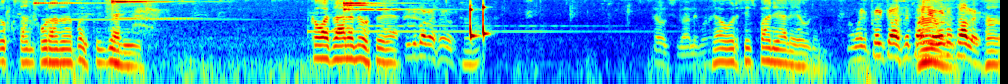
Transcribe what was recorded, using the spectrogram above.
नुकसान पुराणं भरतीच झाली. कवाच आलं नव्हतं ह्या ह्या वर्षीच पाणी आलं एवढं. आम्हाला कळतं असं पाणी एवढं चालू हा.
